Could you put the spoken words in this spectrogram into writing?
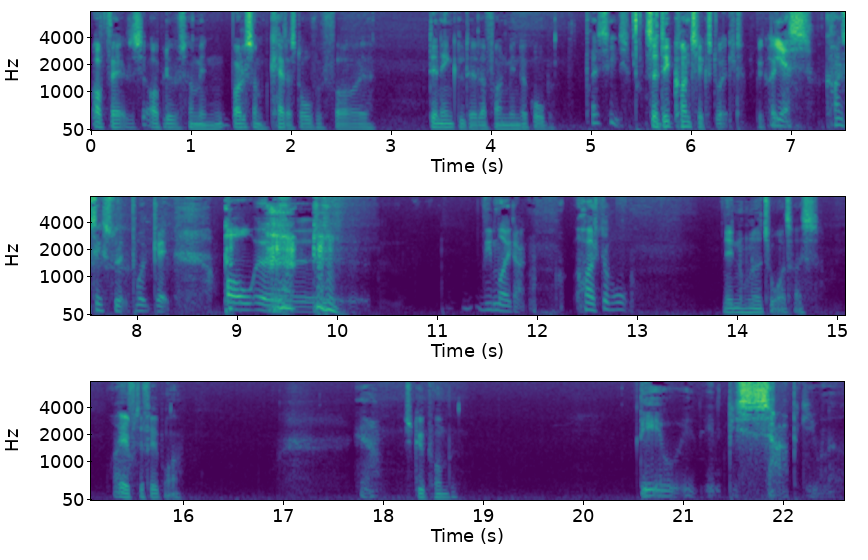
opfattes opleves som en voldsom katastrofe for øh, den enkelte eller for en mindre gruppe. Præcis. Så det er kontekstuelt begreb. Yes, kontekstuelt begreb. Og øh, vi må i gang. Holstebro. 1962. Ja. 11. februar. Ja. Skypumpe. Det er jo en, en bizarre begivenhed.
